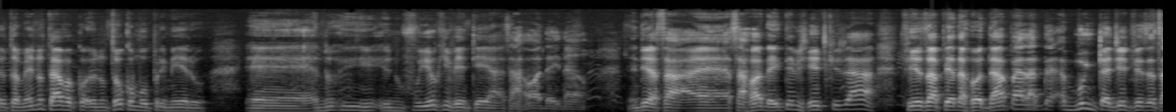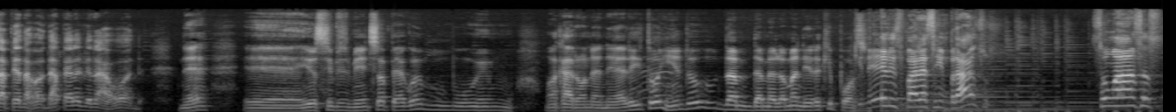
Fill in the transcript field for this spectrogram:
eu também não estava, eu não estou como o primeiro. É, não, não fui eu que inventei essa roda aí, não. Entendeu? Essa, é, essa roda aí teve gente que já fez a pedra rodar para ela. Muita gente fez essa pedra rodar para ela virar roda né? É, eu simplesmente só pego um, uma carona nela e estou indo da, da melhor maneira que posso. Que neles parecem braços, são asas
